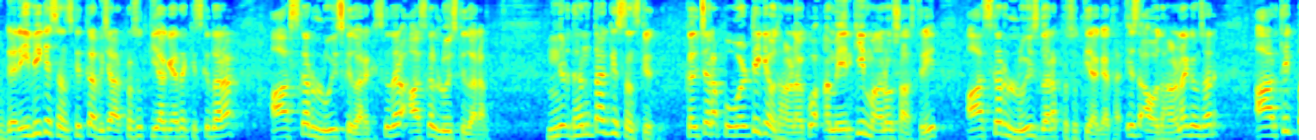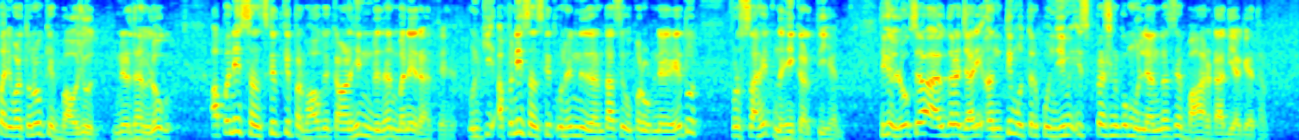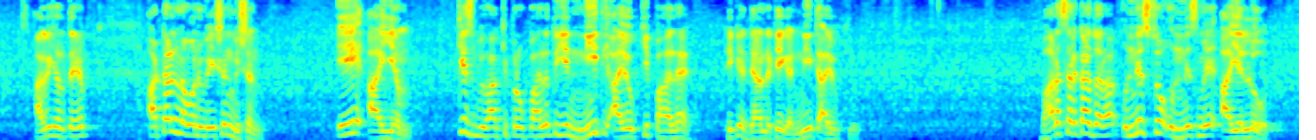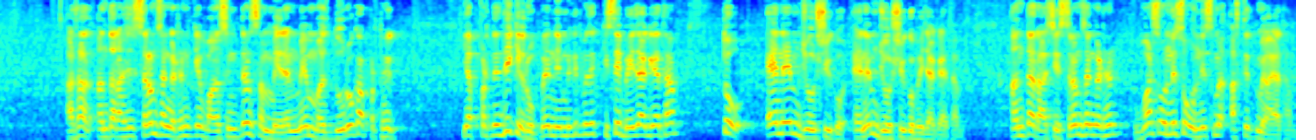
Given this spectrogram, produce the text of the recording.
गरीबी के संस्कृत का विचार प्रस्तुत किया गया था किसके द्वारा? आस्कर लुइस के द्वारा। किसके द्वारा? आस्कर लुइस के द्वारा। निर्धनता की संस्कृति कल्चर ऑफ़ पोवर्टी की अवधारणा को अमेरिकी मानव शास्त्री आस्कर लुइस द्वारा प्रस्तुत किया गया था। इस अवधारणा के अनुसार, आर्थिक परिवर्तनों के बावजूद निर्धन लोग अपनी संस्कृति के प्रभाव के कारण ही निर्धन बने रहते हैं। उनकी अपनी संस्कृति उन्हें निर्धनता से ऊपर उठने हेतु प्रोत्साहित नहीं करती है। ठीक है, लोक सेवा आयोग द्वारा जारी अंतिम उत्तर कुंजी में इस प्रश्न को मूल्यांकन से बाहर हटा दिया गया था। आगे चलते हैं। अटल नवोन्वेषण मिशन एआईएम किस विभाग की प्रमुख पहल है? तो ये नीति आयोग की पहल है। ठीक है, ध्यान रखिएगा, नीति आयोग की। भारत सरकार द्वारा 1919 में आईएलओ, अर्थात अंतर्राष्ट्रीय श्रम संगठन के वाशिंगटन सम्मेलन में मजदूरों का प्रतिनिधि, या प्रतिनिधि के रूप में निम्नलिखित में से किसे भेजा गया था? तो एन एम जोशी को, एन एम जोशी को भेजा गया था। अंतर्राष्ट्रीय श्रम संगठन वर्ष 1919 में अस्तित्व में आया था।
